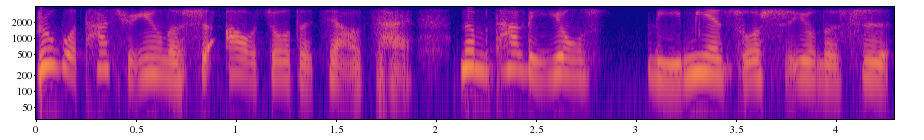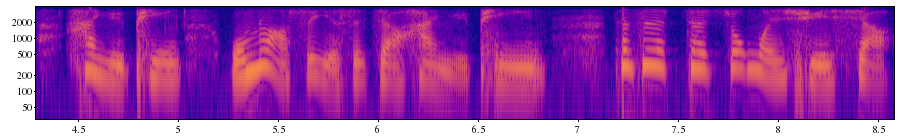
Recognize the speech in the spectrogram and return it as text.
如果他选用的是澳洲的教材，那么他利用里面所使用的是汉语拼音，我们老师也是教汉语拼音。但是在中文学校，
